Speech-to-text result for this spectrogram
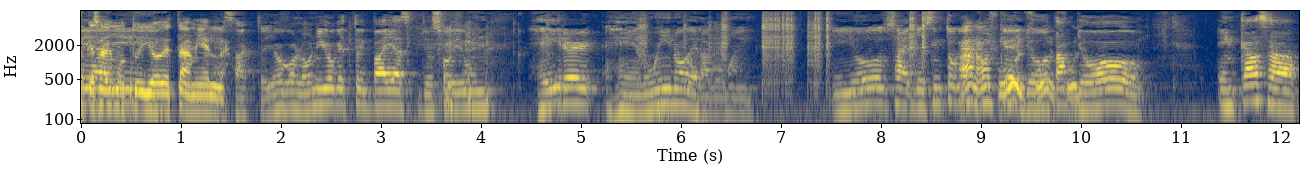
estoy es que sabemos tú y yo de esta mierda. Exacto, yo con lo único que estoy vaya, yo soy un hater genuino de la Comay. Y yo, o sea, yo siento que Ah, no, porque full, yo, full, tam- full. yo en casa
